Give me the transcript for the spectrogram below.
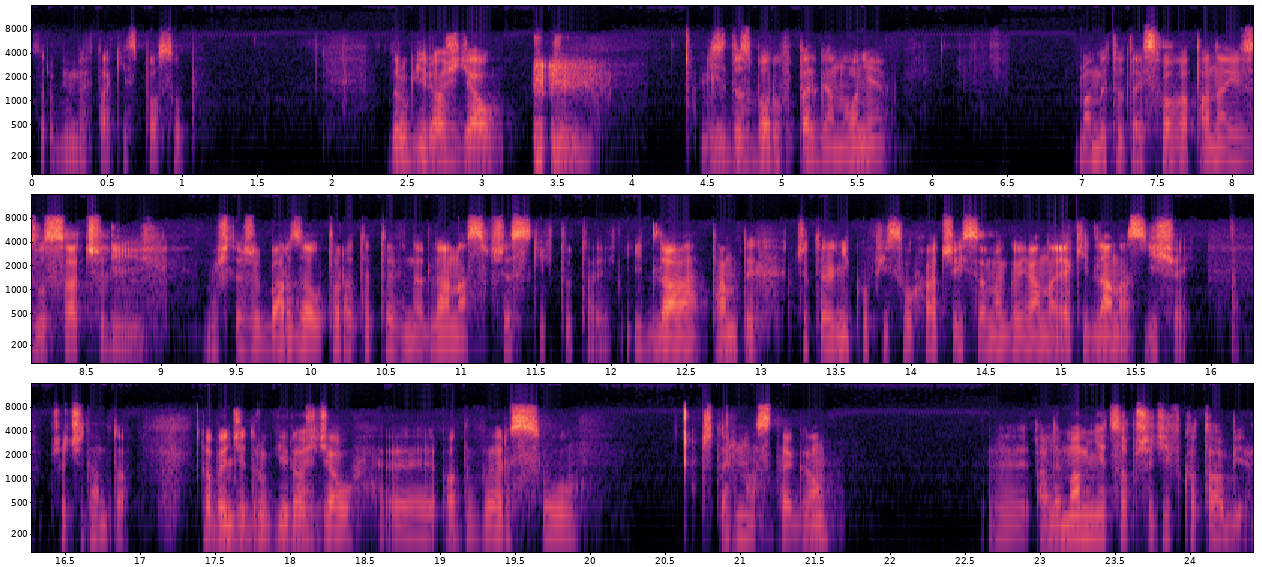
zrobimy w taki sposób. Drugi rozdział, list do zboru w Pergamonie. Mamy tutaj słowa Pana Jezusa, czyli myślę, że bardzo autorytatywne dla nas wszystkich tutaj i dla tamtych czytelników i słuchaczy i samego Jana, jak i dla nas dzisiaj. Przeczytam to. To będzie drugi rozdział y, od wersu 14. Y, ale mam nieco przeciwko Tobie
